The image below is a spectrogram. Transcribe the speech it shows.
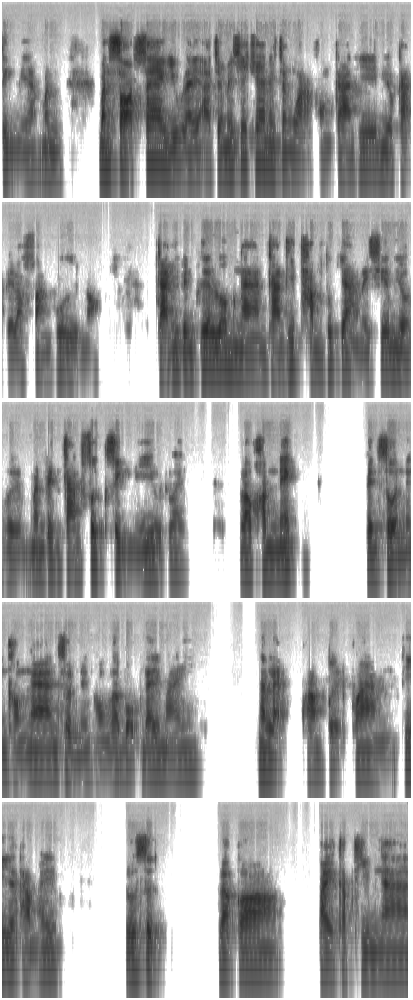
สิ่งเนี้ยมันมันสอดแทรกอยู่ในอาจจะไม่ใช่แค่ในจังหวะของการที่มีโอกาสไปรับฟังผู้อื่นเนาะ การที่เป็นเพื่อนร่วมงานการที่ทำทุกอย่างในเชื่อมโยงอื่นมันเป็นการฝึกสิ่งนี้อยู่ด้วย เราคอนเน็กเป็นส่วนหนึ่งของงานส่วนหนึ่งของระบบได้ไหมนั่นแหละ ความเปิดกว้างที่จะทำให้รู้สึก แล้วก็ไปกับทีมงาน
